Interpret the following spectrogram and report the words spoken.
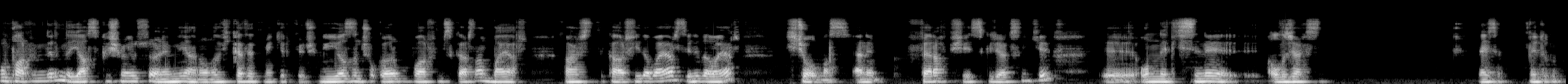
Bu parfümlerin de yaz kış mevzusu önemli yani ona dikkat etmek gerekiyor. Çünkü yazın çok ağır bu parfüm sıkarsan bayar. Karşı, karşıyı da bayar, seni de bayar. Hiç olmaz. Yani ferah bir şey sıkacaksın ki e, onun etkisini alacaksın. Neyse ne diyordum?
